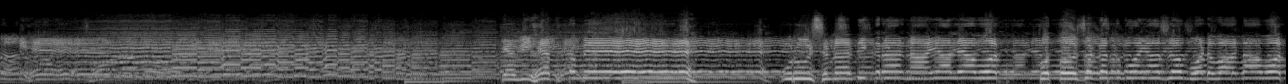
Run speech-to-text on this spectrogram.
ને કે વિહે તમે પુરુષના દીકરા નાયા લ્યાવોત તો તો જગત મોયા જ મોડવા હોત.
